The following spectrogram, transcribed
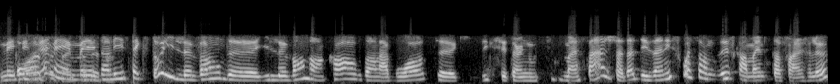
Mais c'est Ouais, vrai, mais, dans les sextos, ils le vendent, euh, ils le vendent encore dans la boîte euh, qui dit que c'est un outil de massage. Ça date des années 70 quand même cette affaire-là.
